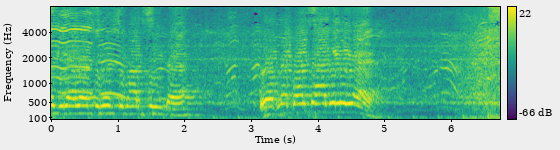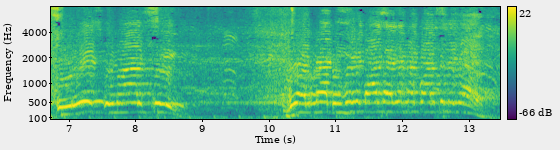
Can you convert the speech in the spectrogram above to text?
का जुड़ा हुआ सुरेश कुमार सिंह का वो अपना से आगे ले जाए? सुरेश कुमार सिंह। वो अपना डीजे पास आगे अपना से ले जाए?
